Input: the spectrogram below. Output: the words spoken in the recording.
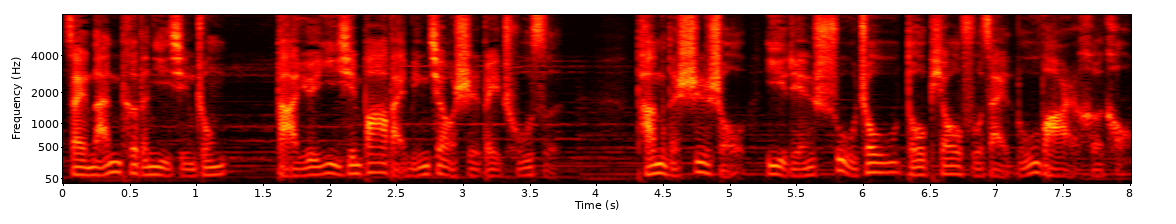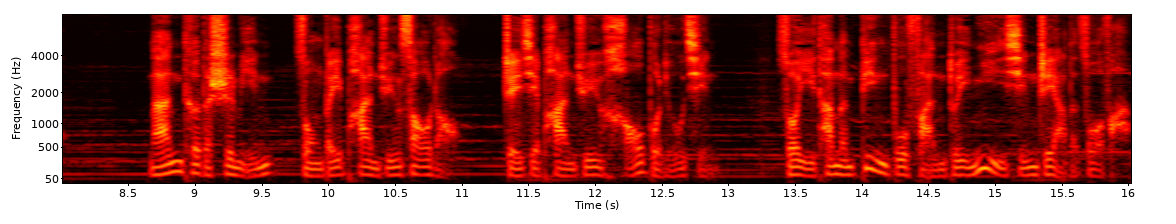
在南特的逆行中，大约一千八百名教士被处死，他们的尸首一连数周都漂浮在卢瓦尔河口。南特的市民总被叛军骚扰，这些叛军毫不留情，所以他们并不反对逆行这样的做法。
